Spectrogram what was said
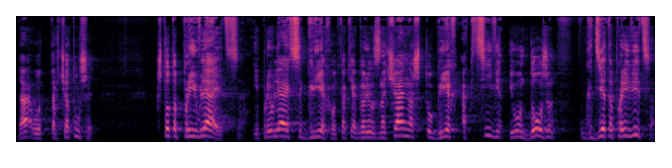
да, вот торчат уши что-то проявляется, и проявляется грех. Вот как я говорил изначально, что грех активен, и он должен где-то проявиться.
